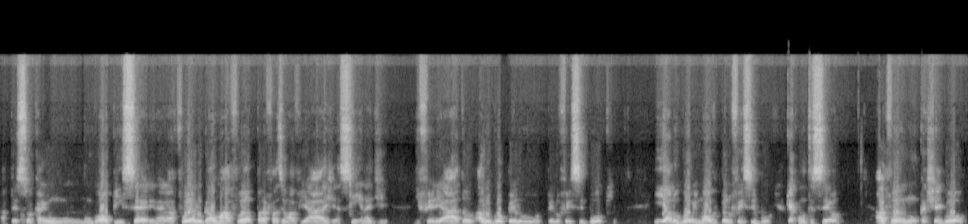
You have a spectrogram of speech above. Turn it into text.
a pessoa caiu um, num golpe em série, né, ela foi alugar uma van para fazer uma viagem, assim, né, de, de feriado, alugou pelo, pelo Facebook, e alugou o imóvel pelo Facebook. O que aconteceu? A van nunca chegou.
